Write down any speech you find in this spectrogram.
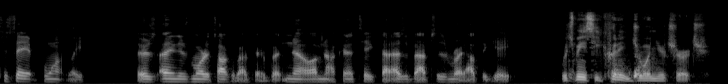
to say it bluntly, there's I think there's more to talk about there, but no, I'm not going to take that as a baptism right out the gate. Which means he couldn't join your church.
